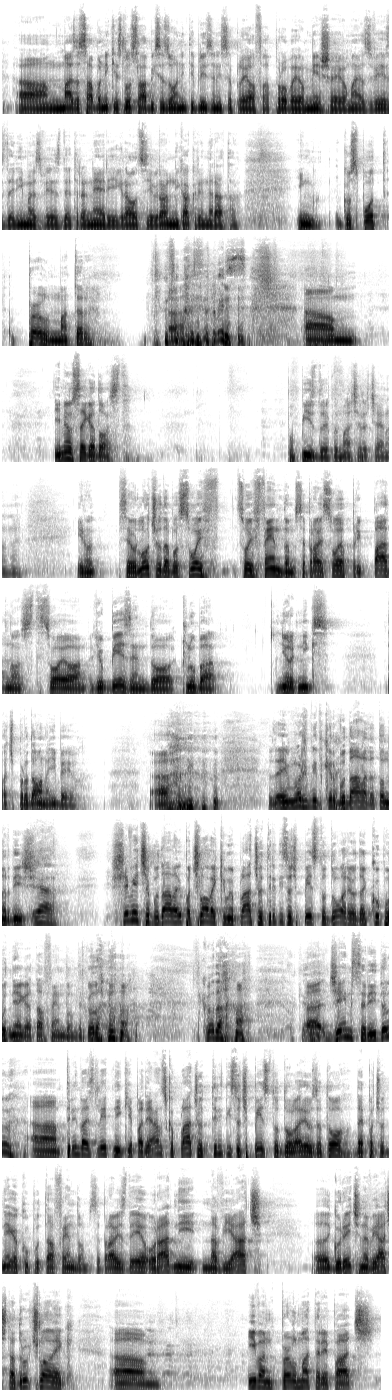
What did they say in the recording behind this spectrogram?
Um, Imajo za sabo nekaj zelo slabih sezon, niti blizu niso playoffa, probajo, mešajo, imajo zvezde, nimajo zvezde, trenerji, igravci, igralni nikakor ne rata. In gospod Perlmutter uh, um, je imel vsega dost popizdu, je po domače rečeno. Ne. In od- se je odločil, da bo svoj, svoj fandom, se pravi svojo pripadnost, svojo ljubezen do kluba New York Knicks, pač prodal na eBayu. Uh, zdaj, moraš biti kar budala, da to narediš. Ja. Še večja budala je pa človek, ki mu je plačal 3500 dolarjev, da je kupil od njega ta fandom. Tako da, tako da okay. uh, James Riddle, uh, 23-letnik, je pa dejansko plačal 3500 dolarjev za to, da je pač od njega kupil ta fandom. Se pravi, zdaj je uradni navijač, uh, goreči navijač, ta drug človek. Um, Ivan Perlmutter je pač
